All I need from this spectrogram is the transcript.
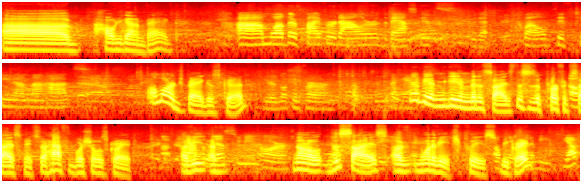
Uh, how have you got them bagged? Um, well, they're five per dollar, the baskets. We got 12, 15 on the hots. A large bag is good. You're looking for the half. Maybe a medium mid-size. This is a perfect Oh. size for me, so half a bushel is great. Uh, of half each- of of- this, you mean, or? No, no, this size each, of okay. one of each, please. Would be great. one of each, Yep.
